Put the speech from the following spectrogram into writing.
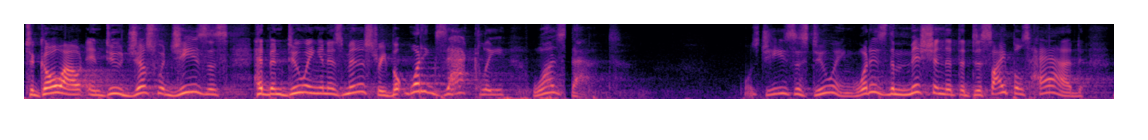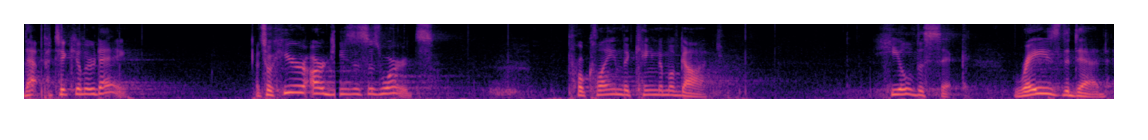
to go out and do just what Jesus had been doing in his ministry. But what exactly was that? What was Jesus doing? What is the mission that the disciples had that particular day? And so here are Jesus' words. Proclaim the kingdom of God, heal the sick, raise the dead,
